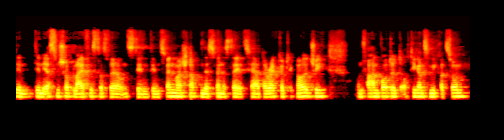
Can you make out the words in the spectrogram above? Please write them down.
den, den ersten Shop live ist, dass wir uns den, den Sven mal schnappen. Der Sven ist da jetzt ja Director Technology und verantwortet auch die ganze Migration.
